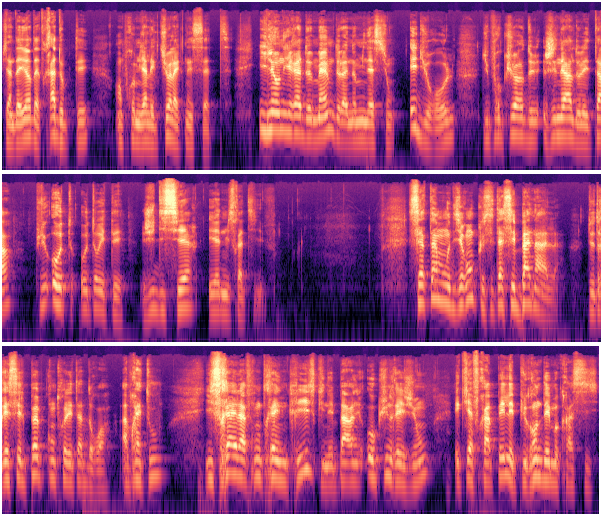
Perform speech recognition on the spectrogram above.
vient d'ailleurs d'être adoptée en première lecture à la Knesset. Il en irait de même de la nomination et du rôle du procureur général de l'État, plus haute autorité judiciaire et administrative. Certains m'en diront que c'est assez banal de dresser le peuple contre l'état de droit. Après tout, Israël affronterait une crise qui n'épargne aucune région et qui a frappé les plus grandes démocraties.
